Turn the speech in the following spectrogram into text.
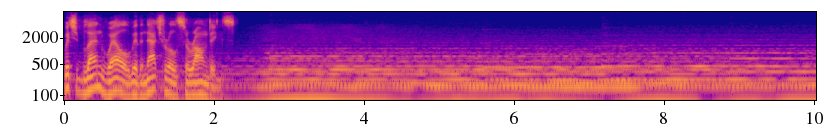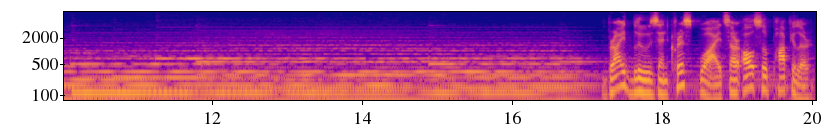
which blend well with natural surroundings. Bright blues and crisp whites are also popular,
